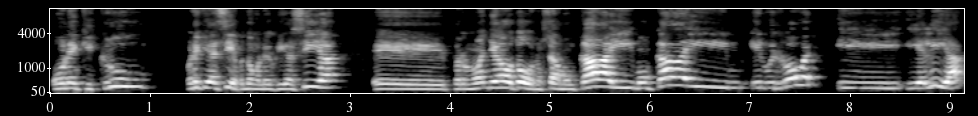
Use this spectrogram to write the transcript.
Oneki Cruz, Oneki García, perdón, Oneki García, eh, pero no han llegado todos, o sea, Moncada y Moncada y, y Luis Robert y, y Elías,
